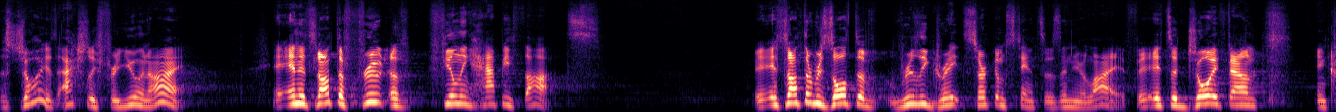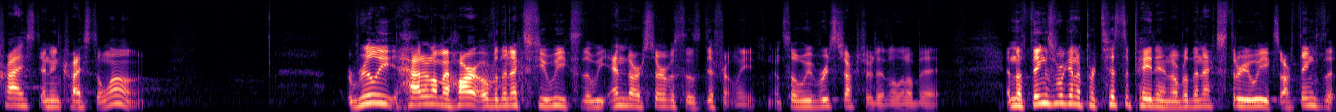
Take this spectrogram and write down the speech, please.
This joy is actually for you and I. And it's not the fruit of feeling happy thoughts. It's not the result of really great circumstances in your life. It's a joy found in Christ and in Christ alone. Really had it on my heart over the next few weeks that we end our services differently. And so we've restructured it a little bit. And the things we're going to participate in over the next three weeks are things that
